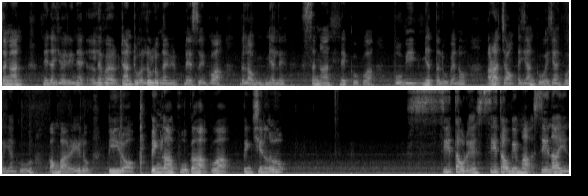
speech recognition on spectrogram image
15နှစ်အရွယ်တွေနဲ့ level down to အလုပ်လုပ်နိုင်တယ်ဆိုရင်ကိုကဘယ်လောက်မြက်လဲ15နှစ်ကိုကိုကပိုပြီးမြက်တယ်လို့ပဲနော်အဲ့ဒါကြောင့်အရန်ကိုအရန်ကိုအရန်ကိုကောင်းပါတယ်လို့ပြီးတော့ပင်လာဖို့ကကိုကပင်ချင်လို့ စီးတော့တယ်စီးတော့ပြီးမှစီးနာရင်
